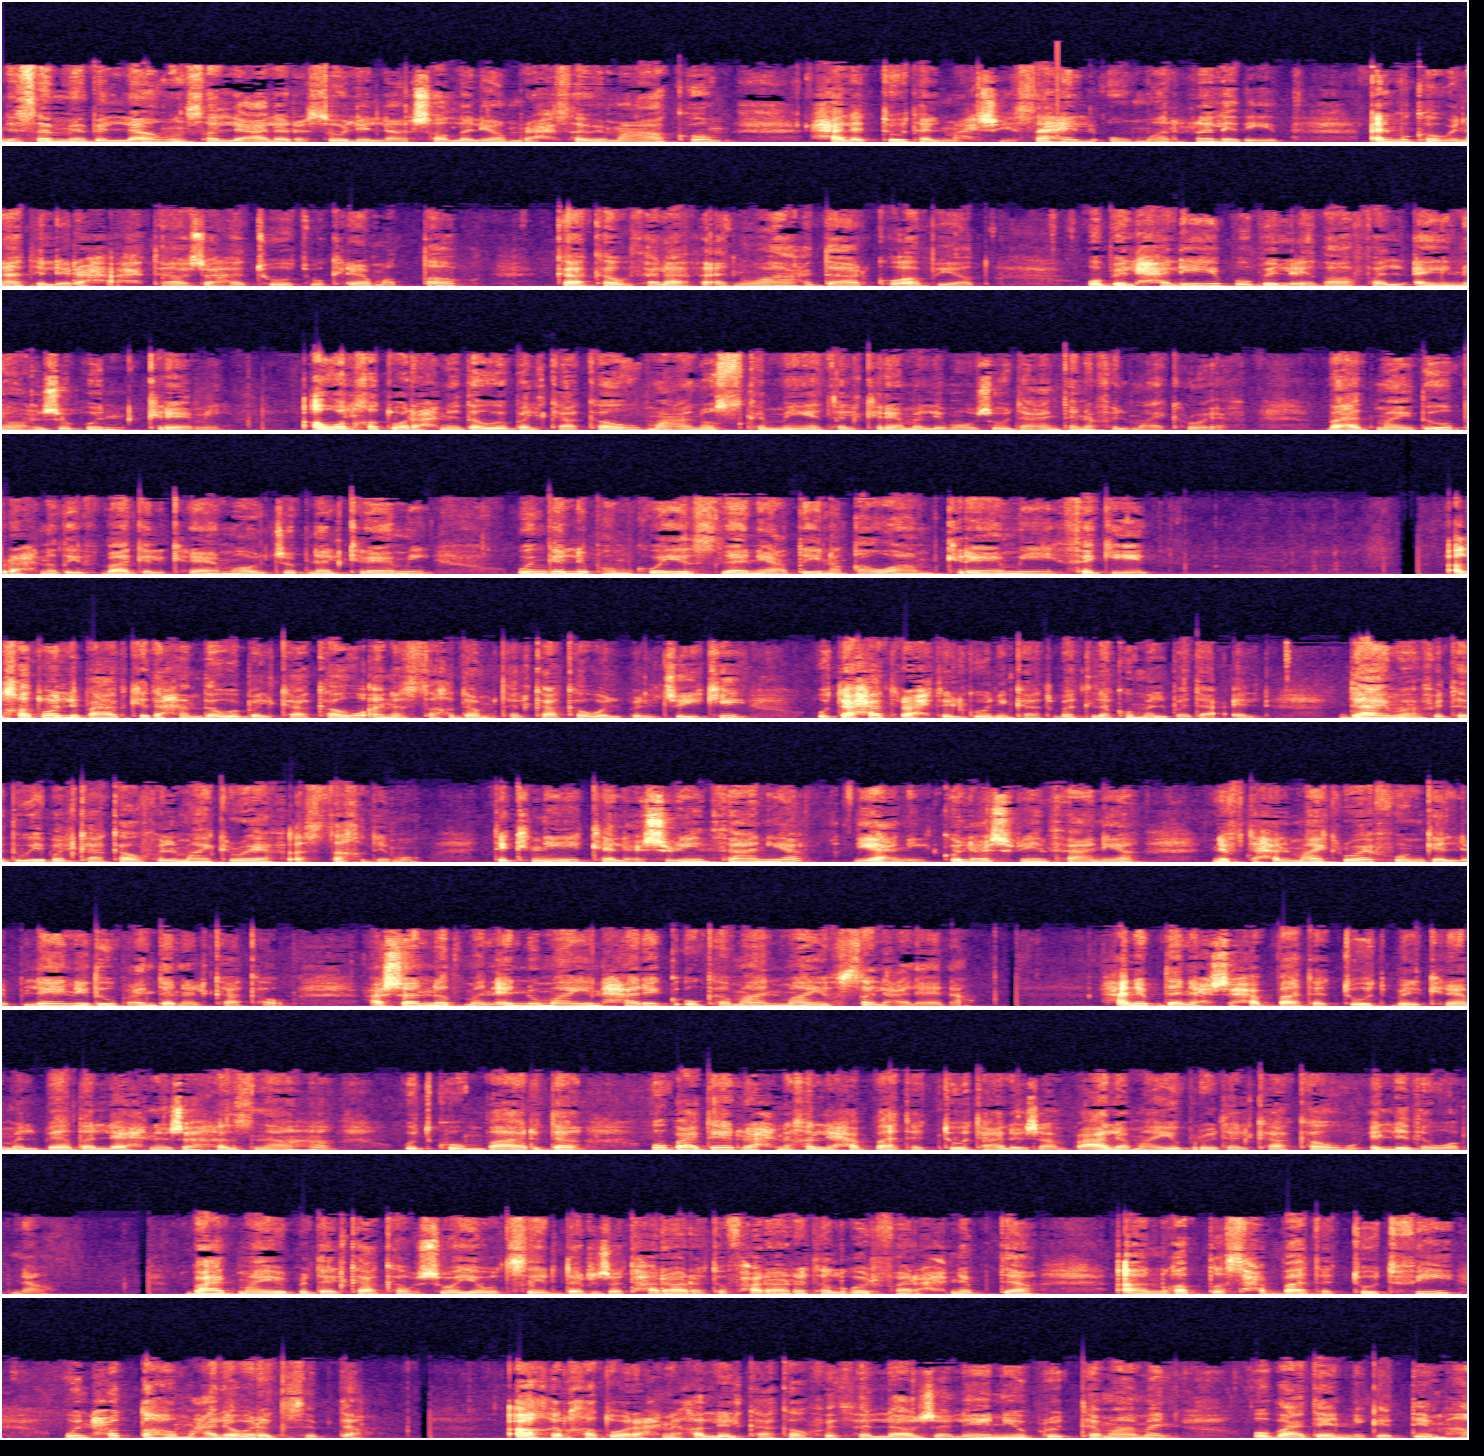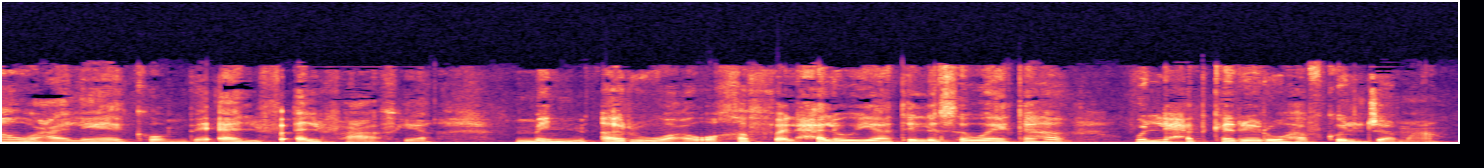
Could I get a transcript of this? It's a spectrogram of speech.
نسمي بالله ونصلي على رسول الله. إن شاء الله اليوم راح أسوي معاكم حالة توت المحشي سهل ومرة لذيذ. المكونات اللي راح أحتاجها توت وكريمة طبخ كاكاو ثلاثة أنواع dark وأبيض وبالحليب وبالإضافة لأي نوع جبن كريمي. أول خطوة راح نذوب الكاكاو مع نص كمية الكريمة اللي موجودة عندنا في الميكرويف. بعد ما يذوب راح نضيف باقي الكريمة والجبن الكريمي ونقلبهم كويس لين يعطينا قوام كريمي ثقيل. الخطوة اللي بعد كده حنذوب الكاكاو. أنا استخدمت الكاكاو البلجيكي وتحت راح تلقوني كاتبة لكم البدائل. دائما في تذويب الكاكاو في الميكرويف استخدموا تكنيك العشرين ثانية يعني كل عشرين ثانية نفتح الميكرويف ونقلب. لين يذوب عندنا الكاكاو. عشان نضمن إنه ما ينحرق وكمان ما يفصل علينا. حنبدأ نحشي حبات التوت بالكريمة البيضة اللي إحنا جهزناها وتكون باردة. وبعدين راح نخلي حبات التوت على جنب على ما يبرد الكاكاو اللي ذوبناه. بعد ما يبرد الكاكاو شوية وتصير درجة حرارته في حرارة الغرفة راح نبدأ نغطس حبات التوت فيه ونحطهم على ورق زبدة. آخر خطوة راح نخلي الكاكاو في الثلاجة لين يبرد تماما وبعدين نقدمها وعليكم بألف ألف عافية. من أروع وأخف الحلويات اللي سويتها واللي حتكرروها في كل جمعة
